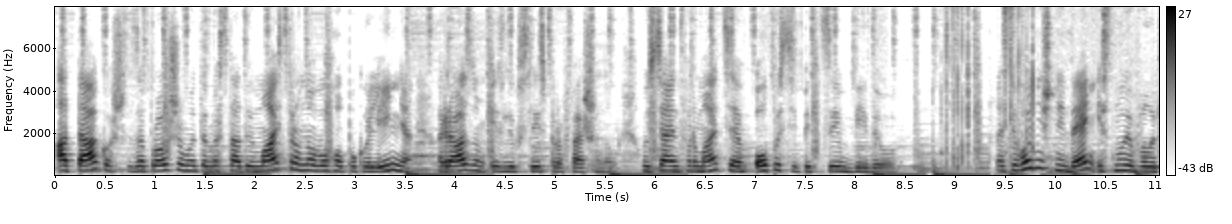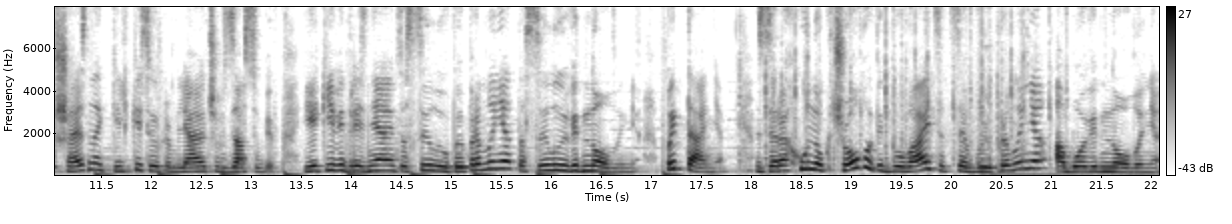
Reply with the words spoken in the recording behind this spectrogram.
А також запрошуємо тебе стати майстром нового покоління разом із LuxLease Professional. Уся інформація в описі під цим відео. На сьогоднішній день існує величезна кількість випрямляючих засобів, які відрізняються силою випрямлення та силою відновлення. Питання: за рахунок чого відбувається це випрямлення або відновлення?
